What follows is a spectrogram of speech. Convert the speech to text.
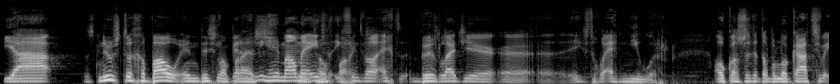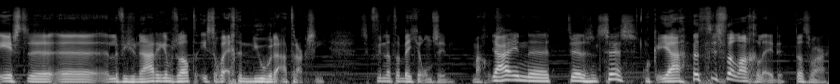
Ja, Dat is het nieuwste gebouw in Disneyland Ik ben het Parijs. er niet helemaal mee eens. Ik vind wel echt Buzz Lightyear eh, eh, is toch wel echt nieuwer. Ook als het net op een locatie waar eerst eh, Le Visionarium zat, is toch wel echt een nieuwere attractie. Dus ik vind dat een beetje onzin. Maar goed. Ja, in eh, 2006. Oké, ja, het is wel lang geleden. Dat is waar.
